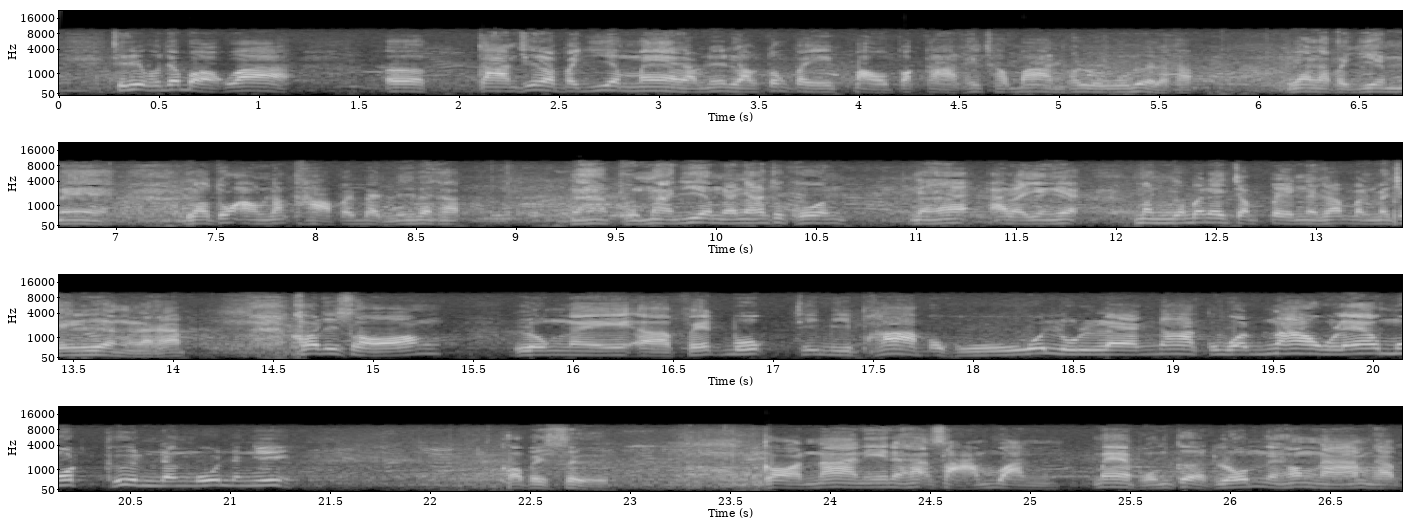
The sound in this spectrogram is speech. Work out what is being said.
ำทีนี้ผมจะบอกว่าเอ่อการที่เราไปเยี่ยมแม่เราเนี่ยเราต้องไปเป่าประกาศให้ชาวบ้านเขารู้ด้วยเหรอครับ ว่าเราไปเยี่ยมแม่ เราต้องเอานักข่าวไปแบบนี้นะครับนะฮะผมมาเยี่ยมแล้วนะทุกคนนะฮะอะไรอย่างเงี้ยมันก็ไม่ได้จำเป็นนะครับ มันไม่ใช่เรื่องนะครับ ข้อที่สองลงในเฟซบุ๊กที่มีภาพโอ้โหรุนแรงน่ากลัวเน่าแล้วมดขึ้นอย่างงู้นอย่างนี้เขาไปสืบ ก่อนหน้านี้นะฮะสามวัน แม่ผมเกิดล้มในห้องน้ำครับ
